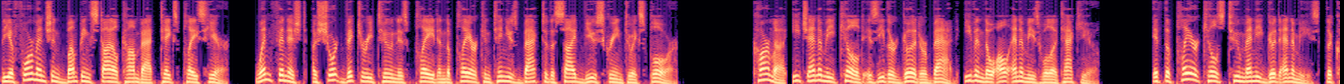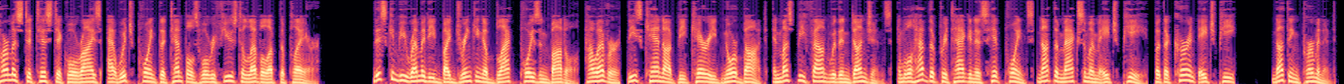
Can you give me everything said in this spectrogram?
The aforementioned bumping-style combat takes place here. When finished, a short victory tune is played and the player continues back to the side view screen to explore. Karma – Each enemy killed is either good or bad, even though all enemies will attack you. If the player kills too many good enemies, the karma statistic will rise, at which point the temples will refuse to level up the player. This can be remedied by drinking a black poison bottle, however, these cannot be carried nor bought, and must be found within dungeons, and will have the protagonist's hit points not the maximum HP, but the current HP—nothing permanent.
